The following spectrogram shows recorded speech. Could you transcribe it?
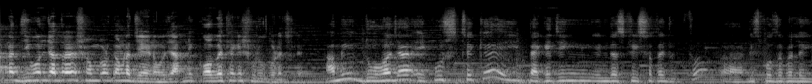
আপনার জীবনযাত্রার সম্পর্কে আমরা জেনে নেব যে আপনি কবে থেকে শুরু করেছিলেন। আমি দু হাজার একুশ থেকে এই প্যাকেজিং ইন্ডাস্ট্রির সাথে যুক্ত ডিসপোজেবল এই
